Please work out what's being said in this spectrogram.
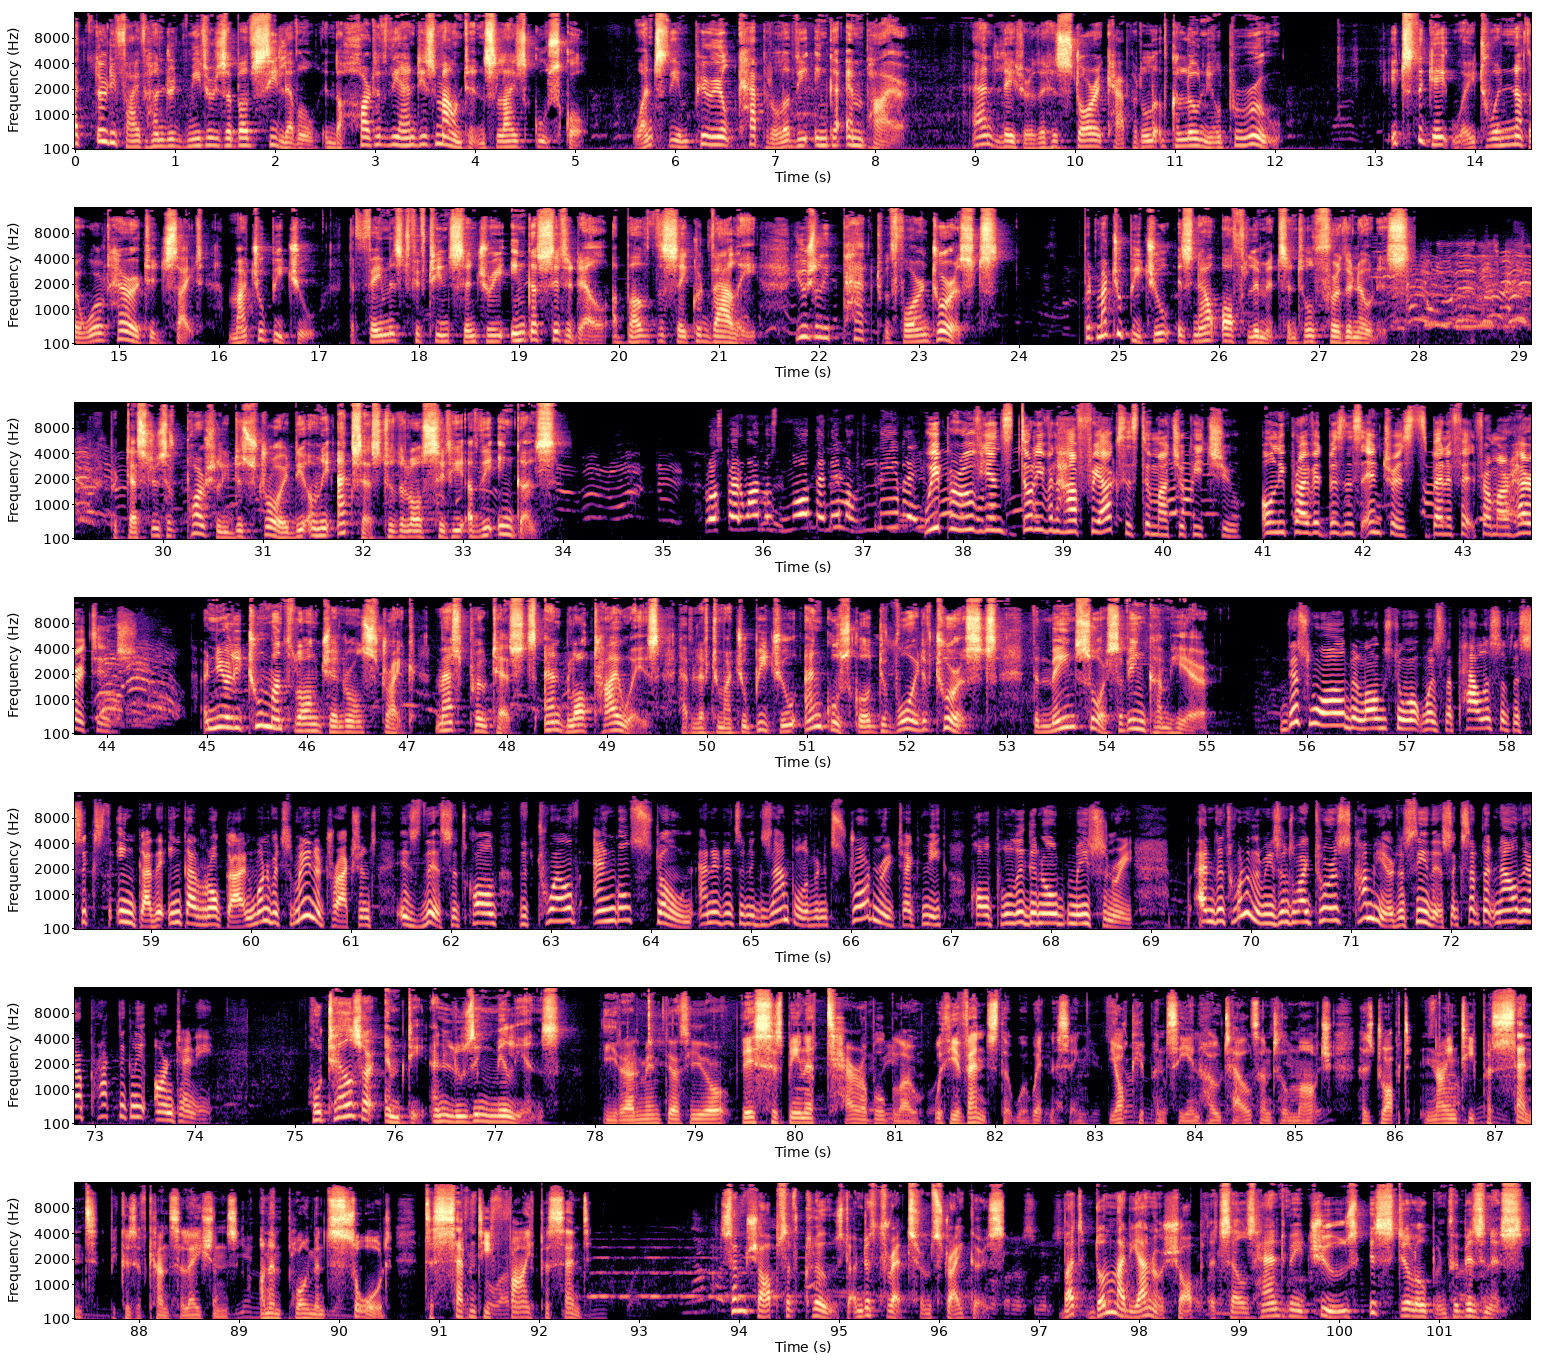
At 3,500 meters above sea level, in the heart of the Andes Mountains, lies Cusco, once the imperial capital of the Inca Empire, and later the historic capital of colonial Peru. It's the gateway to another World Heritage Site, Machu Picchu, the famous 15th century Inca citadel above the Sacred Valley, usually packed with foreign tourists. But Machu Picchu is now off limits until further notice. Protesters have partially destroyed the only access to the lost city of the Incas. We Peruvians don't even have free access to Machu Picchu. Only private business interests benefit from our heritage. A nearly two month long general strike, mass protests, and blocked highways have left Machu Picchu and Cusco devoid of tourists, the main source of income here. This wall belongs to what was the palace of the sixth Inca, the Inca Roca, and one of its main attractions is this. It's called the 12 angle stone, and it is an example of an extraordinary technique called polygonal masonry. And it's one of the reasons why tourists come here to see this, except that now there practically aren't any. Hotels are empty and losing millions. This has been a terrible blow. With the events that we're witnessing, the occupancy in hotels until March has dropped 90% because of cancellations. Unemployment soared to 75%. Some shops have closed under threats from strikers. But Don Mariano's shop that sells handmade shoes is still open for business.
